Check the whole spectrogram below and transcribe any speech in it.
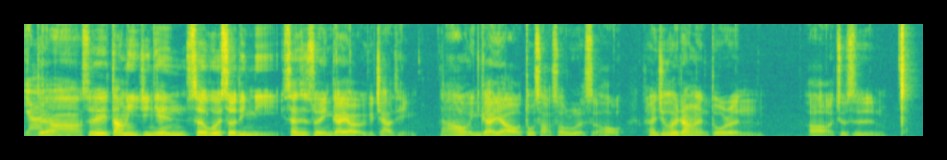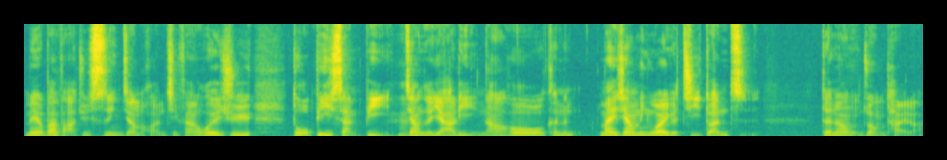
压抑。对啊，所以当你今天社会设定你三十岁应该要有一个家庭，然后应该要多少收入的时候，可能就会让很多人呃，就是 没有办法去适应这样的环境，反而会去躲避、闪避这样的压力，然后可能迈向另外一个极端值的那种状态啦。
